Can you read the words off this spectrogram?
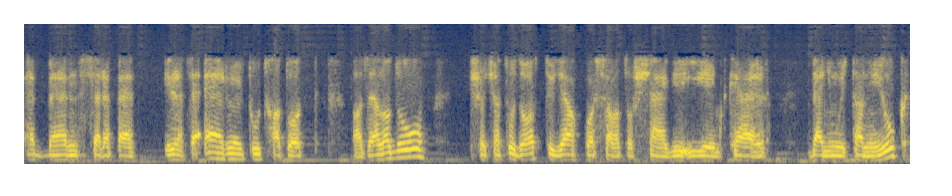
ebben szerepet, illetve erről tudhatott az eladó, és hogyha tudott, ugye akkor szavatossági igényt kell benyújtaniuk,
